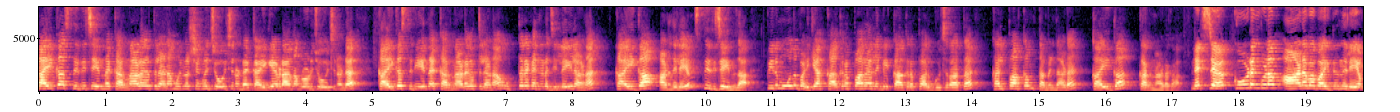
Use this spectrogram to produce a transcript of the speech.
കൈക സ്ഥിതി ചെയ്യുന്ന കർണാടകത്തിലാണ്. മുൻ വർഷങ്ങളിൽ ചോദിച്ചിട്ടുണ്ട് കൈക എവിടെയാണ് നമ്മളോട് ചോദിച്ചിട്ടുണ്ട്. കൈക സ്ഥിതി ചെയ്യുന്ന കർണാടകത്തിലാണ് ഉത്തര കന്നഡ ജില്ലയിലാണ് കൈക അണുനിലയം സ്ഥിതി ചെയ്യുന്നത്. പിന്നെ മൂന്നും പഠിക്കുക. കാക്രപ്പാറ അല്ലെങ്കിൽ കാക്രപ്പാർ ഗുജറാത്ത് കൽപ്പാക്കം തമിഴ്നാട് കൈഗ കർണാടക. നെക്സ്റ്റ് കൂടംകുളം ആണവ വൈദ്യുതി നിലയം.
